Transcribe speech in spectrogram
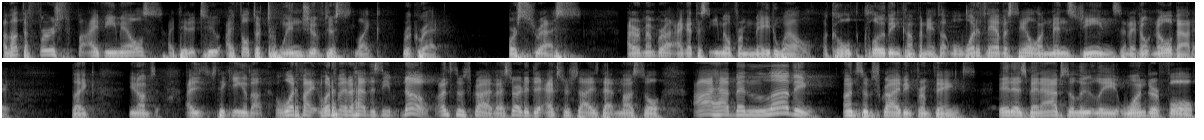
About the first five emails I did it to, I felt a twinge of just like regret or stress. I remember I got this email from Madewell, a cold clothing company. I thought, well, what if they have a sale on men's jeans and I don't know about it? Like, you know, I'm, I was thinking about what if I what if I don't have this email? No, unsubscribe. I started to exercise that muscle. I have been loving unsubscribing from things. It has been absolutely wonderful.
